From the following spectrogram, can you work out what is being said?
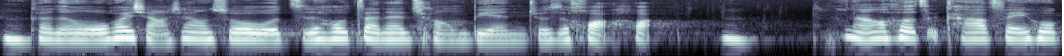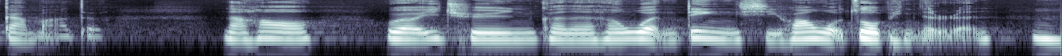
嗯、可能我会想象说，我之后站在窗边就是画画，嗯，然后喝着咖啡或干嘛的，然后。我有一群可能很稳定、喜欢我作品的人，嗯，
